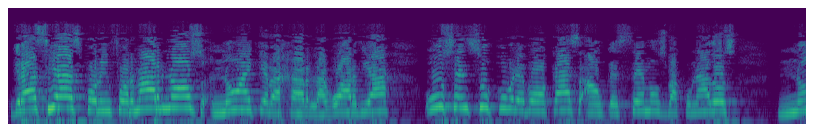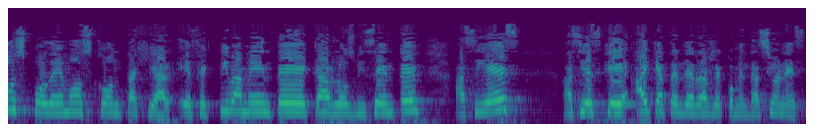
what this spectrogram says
gracias por informarnos, no hay que bajar la guardia, usen su cubrebocas, aunque estemos vacunados, nos podemos contagiar. Efectivamente, Carlos Vicente, así es. Así es que hay que atender las recomendaciones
